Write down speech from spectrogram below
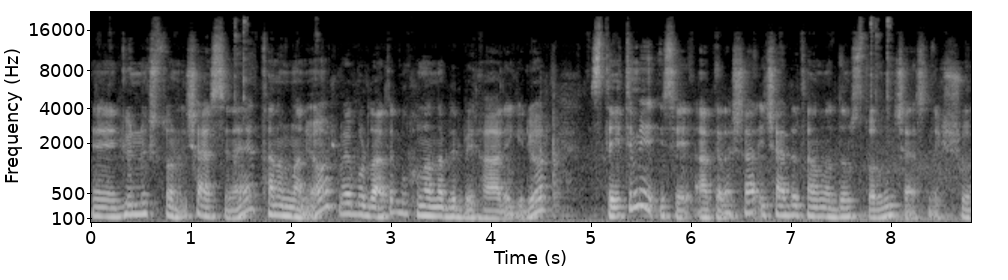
e, günlük store'un içerisine tanımlanıyor ve burada artık bu kullanılabilir bir hale geliyor. State'i mi ise arkadaşlar içeride tanımladığım store'un içerisindeki şu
